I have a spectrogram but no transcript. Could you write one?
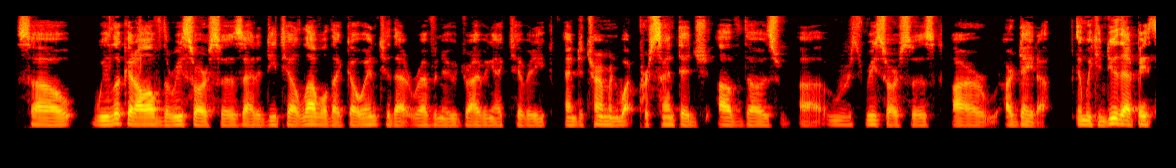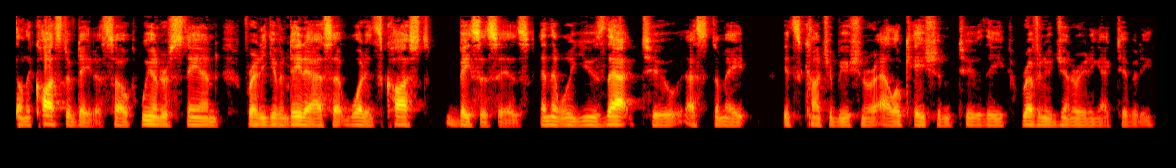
So we look at all of the resources at a detailed level that go into that revenue driving activity and determine what percentage of those uh, resources are, are data. And we can do that based on the cost of data. So we understand for any given data asset what its cost basis is. And then we'll use that to estimate its contribution or allocation to the revenue generating activity.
